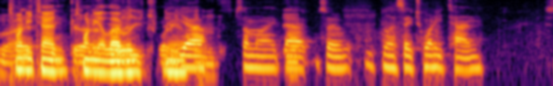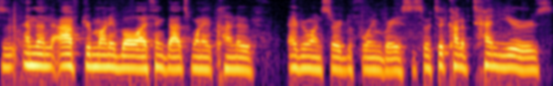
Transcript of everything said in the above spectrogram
Well, 2010, think, uh, 2011, early yeah. something like Yeah. that. So let's say 2010. So, and then after Moneyball, I think that's when it kind of everyone started to fully embrace it. So it took kind of 10 years,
